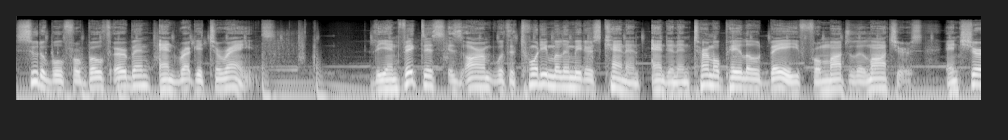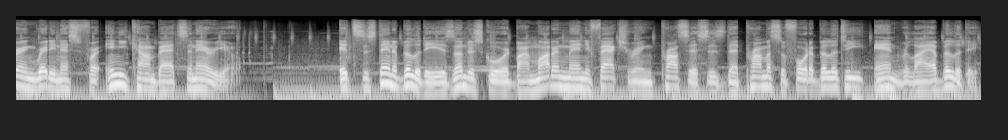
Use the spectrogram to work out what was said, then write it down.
suitable for both urban and rugged terrains. The Invictus is armed with a 20mm cannon and an internal payload bay for modular launchers, ensuring readiness for any combat scenario. Its sustainability is underscored by modern manufacturing processes that promise affordability and reliability.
